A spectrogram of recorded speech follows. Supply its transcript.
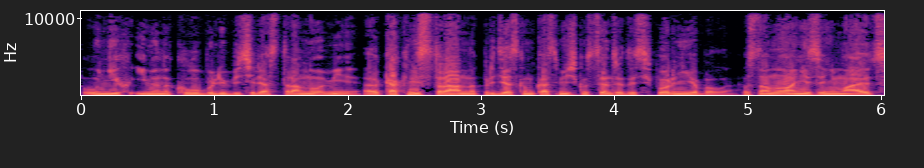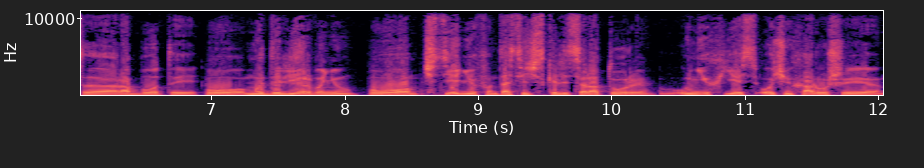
у них именно клуба любителей астрономии, э, как ни странно, при детском космическом центре до сих пор не было. В основном они занимаются работой по моделированию, по чтению фантастической литературы, у них есть очень хорошие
